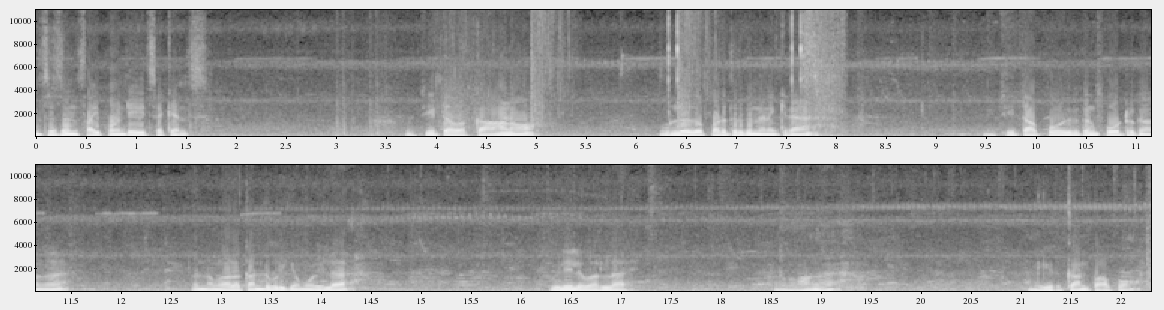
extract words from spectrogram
distance in five point eight seconds சீட்டாவை காணோம். உள்ளே ஏதோ படுத்துருக்குன்னு நினைக்கிறேன். சீட்டா அப்போது இருக்குன்னு போட்டிருக்காங்க. நம்மளால் கண்டுபிடிக்க முடியல. வெளியில் வரல. வாங்க. அங்கே இருக்கான்னு பார்ப்போம்.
